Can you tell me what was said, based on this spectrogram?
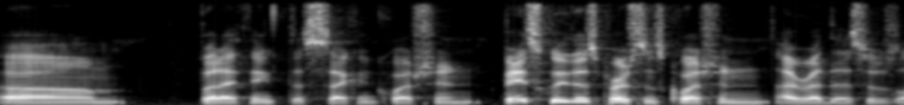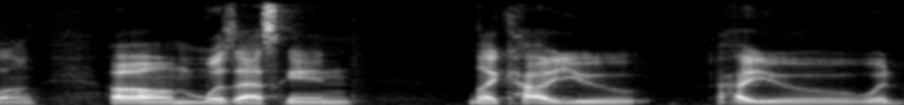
Um, but I think the second question, basically, this person's question, I read this, it was long, um, was asking like how you how you would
